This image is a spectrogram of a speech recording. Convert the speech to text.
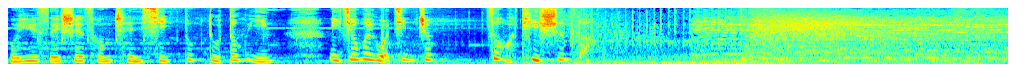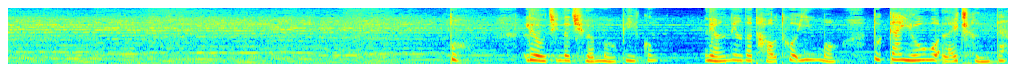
我欲随侍从陈曦东渡东营，你就为我尽忠，做我替身吧。”不，六军的权谋逼宫，娘娘的逃脱阴谋，不该由我来承担。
